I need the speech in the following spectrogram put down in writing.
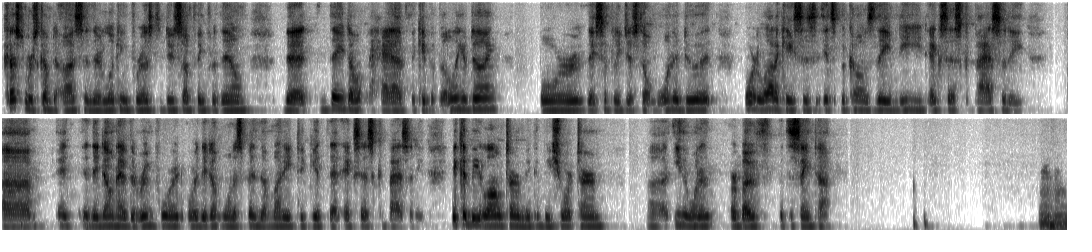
customers come to us and they're looking for us to do something for them that they don't have the capability of doing or they simply just don't want to do it. Or in a lot of cases, it's because they need excess capacity um, and, and, they don't have the room for it, or they don't want to spend the money to get that excess capacity. It could be long term, it could be short term, uh, either one or both at the same time. Mm-hmm.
